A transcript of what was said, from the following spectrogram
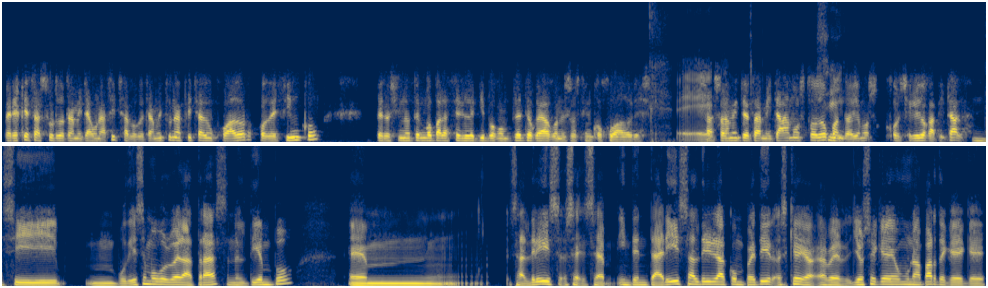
Pero es que es absurdo tramitar una ficha, porque tramito una ficha de un jugador o de cinco, pero si no tengo para hacer el equipo completo, ¿qué hago con esos cinco jugadores? Eh, solamente tramitábamos todo cuando habíamos conseguido capital. Si pudiésemos volver atrás en el tiempo, eh, ¿Saldréis, se, intentaréis salir a competir? Es que, a ver, yo sé que una parte que, que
